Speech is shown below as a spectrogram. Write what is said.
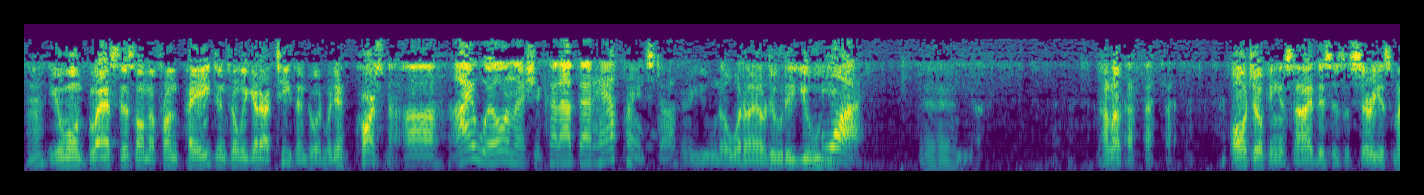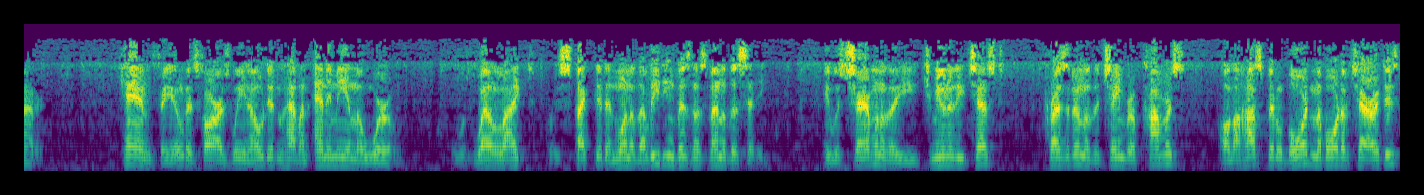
Hmm? you won't blast this on the front page until we get our teeth into it, will you? Of course not. Uh, I will unless you cut out that half pint stuff. Uh, You know what I'll do to you. you- What? And now look, all joking aside, this is a serious matter. Canfield, as far as we know, didn't have an enemy in the world. He was well liked, respected, and one of the leading businessmen of the city. He was chairman of the community chest, president of the Chamber of Commerce, on the hospital board and the board of charities,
